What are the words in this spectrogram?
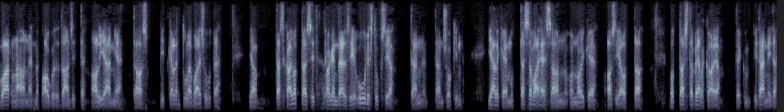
varna on, että me paukutetaan sitten alijäämiä taas pitkälle tulevaisuuteen. Ja tässä kaivattaisiin rakenteellisia uudistuksia tämän, tämän shokin jälkeen, mutta tässä vaiheessa on, on oikea asia ottaa, ottaa sitä velkaa ja pitää niitä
